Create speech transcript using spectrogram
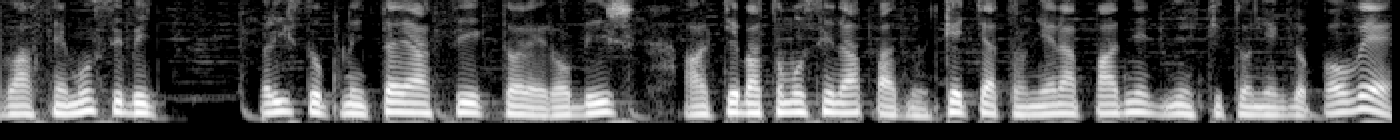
vlastne musí byť prístupný tej akcii, ktorej robíš, ale teba to musí napadnúť. Keď ťa to nenapadne, nech ti to niekto povie.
